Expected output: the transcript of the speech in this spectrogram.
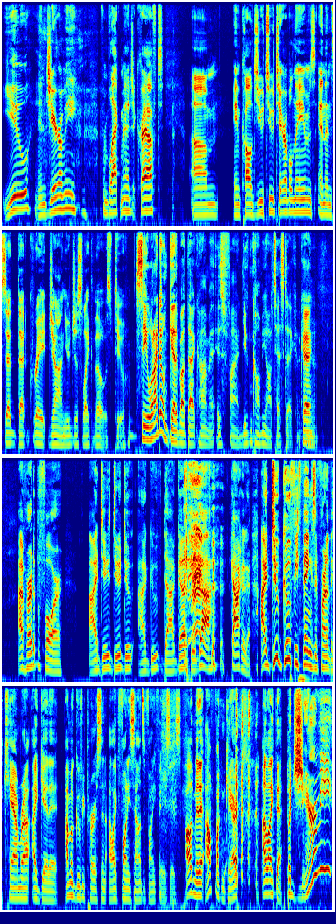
you and Jeremy from Black Magic Craft, um, and called you two terrible names, and then said that great, John, you're just like those two. See, what I don't get about that comment is fine. You can call me autistic, okay? I've heard it before. I do do do I goof da ga do ga ga ga ga. I do goofy things in front of the camera. I get it. I'm a goofy person. I like funny sounds and funny faces. I'll admit it. I don't fucking care. I like that. But Jeremy,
